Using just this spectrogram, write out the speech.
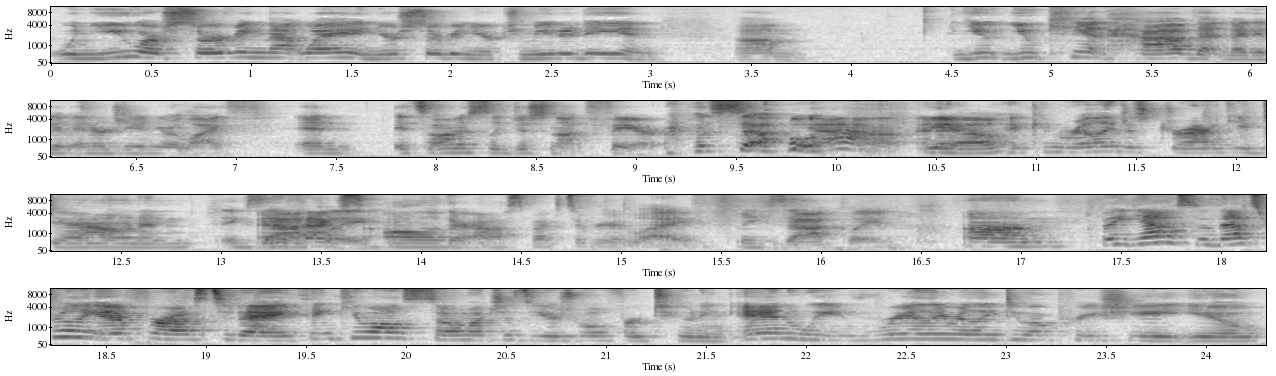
when you are serving that way and you're serving your community and um, you you can't have that negative energy in your life and it's honestly just not fair. So yeah you it, know. it can really just drag you down and exactly it affects all other aspects of your life. Exactly. Um, but yeah so that's really it for us today. Thank you all so much as usual for tuning in. We really really do appreciate you.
